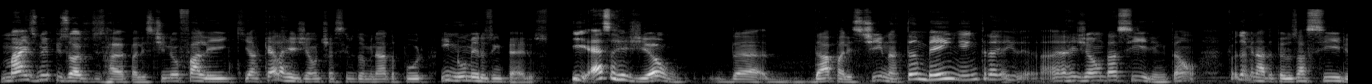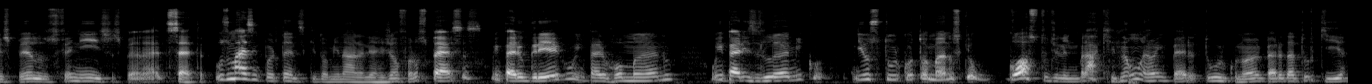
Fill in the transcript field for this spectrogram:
mas no episódio de Israel e Palestina eu falei que aquela região tinha sido dominada por inúmeros impérios. E essa região da, da Palestina também entra a região da Síria. Então, foi dominada pelos assírios, pelos fenícios, etc. Os mais importantes que dominaram ali a região foram os persas, o Império Grego, o Império Romano, o Império Islâmico e os turco-otomanos, que eu gosto de lembrar que não é o Império Turco, não é o Império da Turquia,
